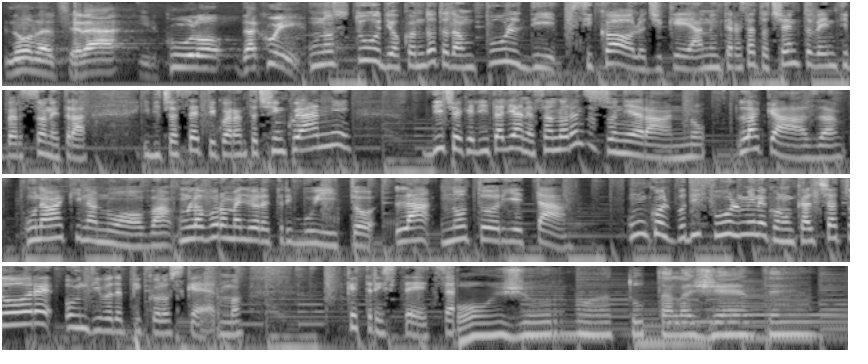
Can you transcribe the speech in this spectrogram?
non alzerà il culo da qui. Uno studio condotto da un pool di psicologi che hanno interessato 120 persone tra i 17 e i 45 anni dice che gli italiani a San Lorenzo sogneranno la casa, una macchina nuova, un lavoro meglio retribuito, la notorietà, un colpo di fulmine con un calciatore o un divo del piccolo schermo. Che tristezza. Buongiorno a tutta la gente,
